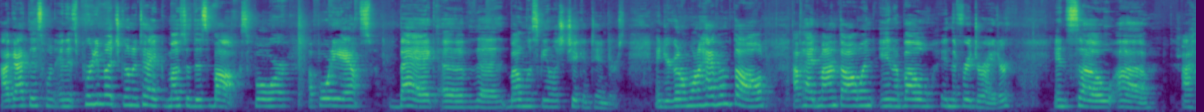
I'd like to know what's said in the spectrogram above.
I got this one, and it's pretty much going to take most of this box for a 40-ounce bag of the boneless, skinless chicken tenders. And you're going to want to have them thawed. I've had mine thawing in a bowl in the refrigerator. And so uh, I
